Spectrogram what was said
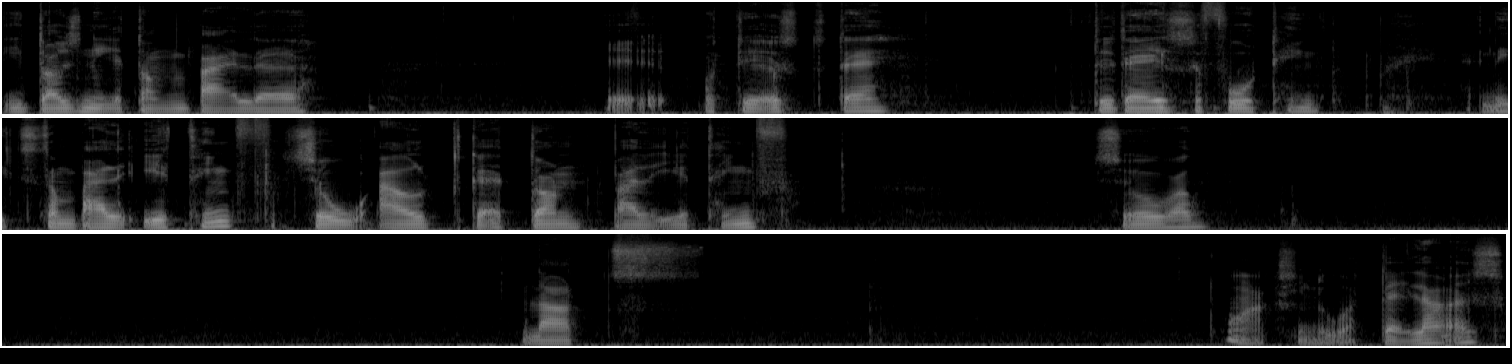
He does need it done by the. What is today? Today is the 14th. It needs done by the 18th, so I'll get it done by the 18th. So, well. That's. Don't actually know what day that is.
